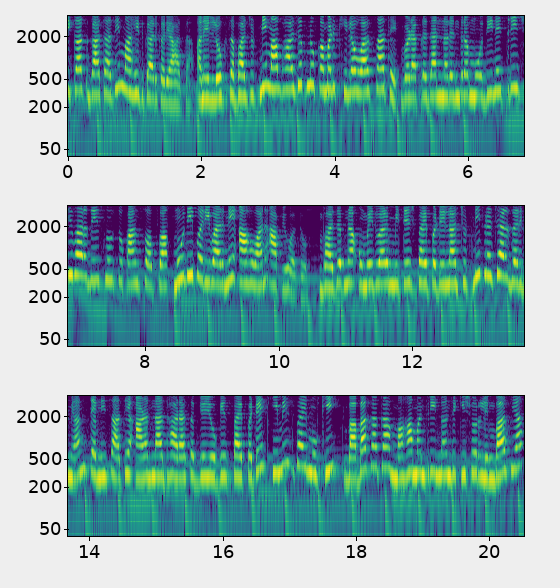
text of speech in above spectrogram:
વિકાસ ગાથાથી માહિતગાર કર્યા હતા. અને લોકસભા ચૂંટણીમાં ભાજપનું કમળ ખીલવવા સાથે વડાપ્રધાન નરેન્દ્ર મોદીને ત્રીજી વાર દેશનું સુકાન સોંપવા મોદી પરિવારને આહવાન આપ્યું હતું. ભાજપના ઉમેદવાર મિતેશભાઈ પટેલના ચૂંટણી પ્રચાર દરમિયાન તેમની સાથે આણંદના ધારાસભ્ય યોગેશભાઈ પટેલ, હિમેશભાઈ મુખી, બાબા કાકા, મહામંત્રી નંદકિશોર લિંબાસિયા,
